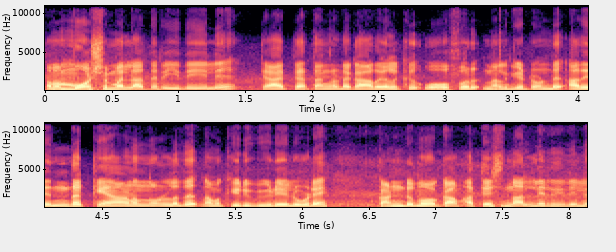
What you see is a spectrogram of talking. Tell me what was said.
അപ്പം മോശമല്ലാത്ത രീതിയിൽ ടാറ്റ തങ്ങളുടെ കാറുകൾക്ക് ഓഫർ നൽകിയിട്ടുണ്ട്. അതെന്തൊക്കെയാണെന്നുള്ളത് നമുക്ക് ഈ ഒരു വീഡിയോയിലൂടെ കണ്ടു നോക്കാം. അത്യാവശ്യം നല്ല രീതിയിൽ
